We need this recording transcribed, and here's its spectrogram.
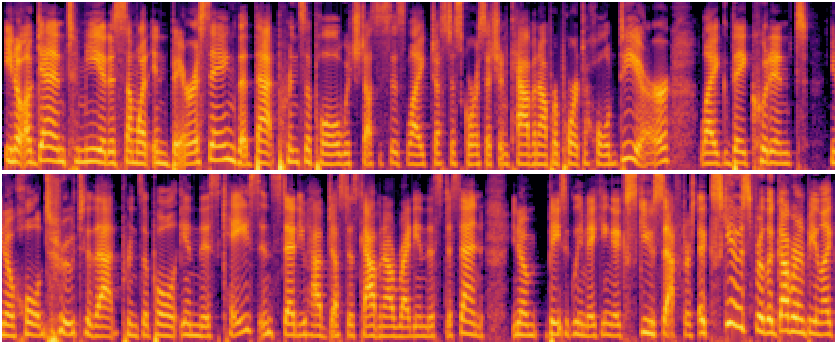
you know, again, to me it is somewhat embarrassing that that principle which justices like Justice Gorsuch and Kavanaugh purport to hold dear, like they couldn't you know, hold true to that principle in this case. Instead, you have Justice Kavanaugh writing this dissent, you know, basically making excuse after excuse for the government being like,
